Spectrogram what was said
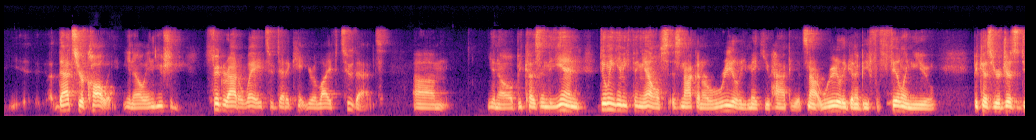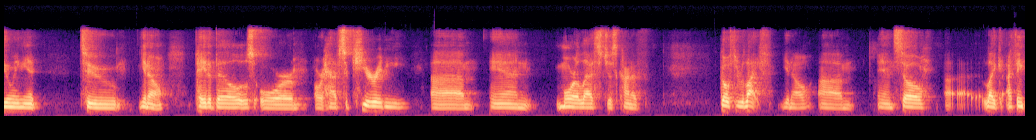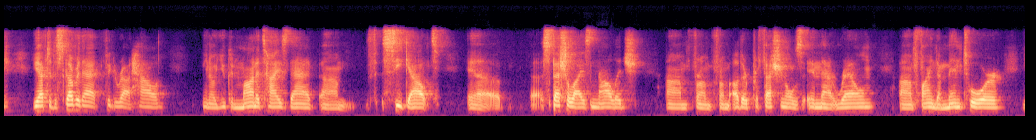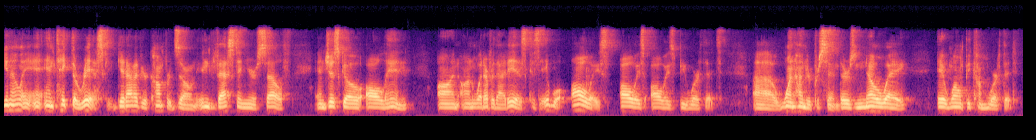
that's your calling, you know, and you should figure out a way to dedicate your life to that. Um, you know, because in the end, doing anything else is not going to really make you happy. It's not really going to be fulfilling you because you're just doing it to, you know, pay the bills or or have security um, and more or less just kind of go through life, you know. Um, and so, uh, like, I think you have to discover that, figure out how, you know, you can monetize that, um, seek out uh, uh, specialized knowledge um, from from other professionals in that realm. Um, find a mentor, you know, and, and take the risk. Get out of your comfort zone. Invest in yourself, and just go all in on on whatever that is, because it will always, always, always be worth it. Uh, 100%. There's no way it won't become worth it.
